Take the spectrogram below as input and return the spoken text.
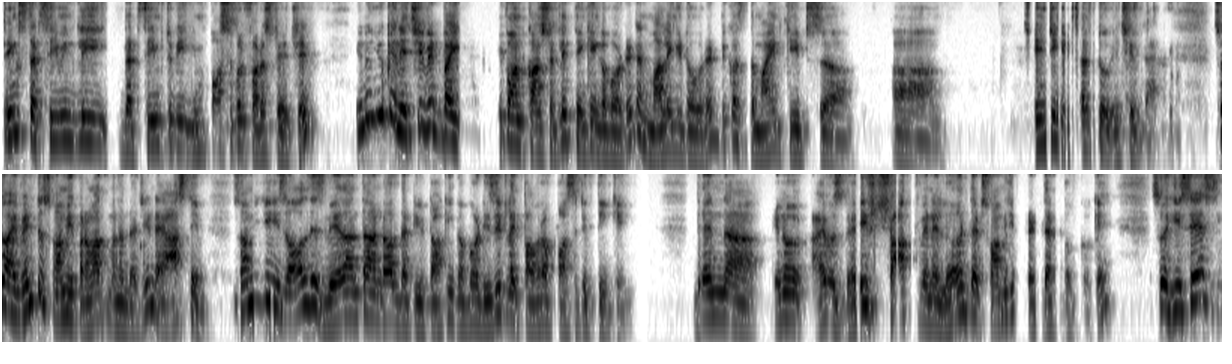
things that seemingly that seem to be impossible for us to achieve, you know, you can achieve it by keep on constantly thinking about it and mulling it over it because the mind keeps uh, uh, changing itself to achieve that. So I went to Swami Paramatmanandaji and I asked him, Swamiji, is all this Vedanta and all that you're talking about, is it like power of positive thinking? Then, uh, you know, I was very shocked when I learned that Swamiji read that book, okay? So he says,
